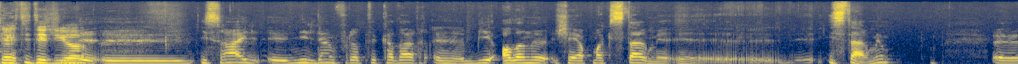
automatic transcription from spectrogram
tehdit ediyor? Şimdi e, İsrail e, Nil'den Fırat'ı kadar e, bir alanı şey yapmak ister mi? E, ister mi? E,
